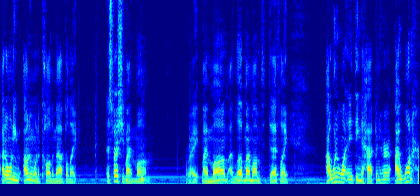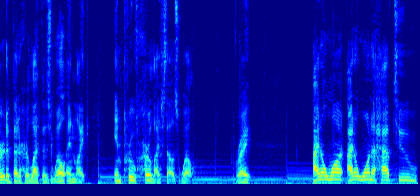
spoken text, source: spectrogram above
I don't even I don't even want to call them out, but like especially my mom, right? My mom, I love my mom to death. Like I wouldn't want anything to happen to her. I want her to better her life as well and like improve her lifestyle as well. Right? I don't want I don't want to have to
